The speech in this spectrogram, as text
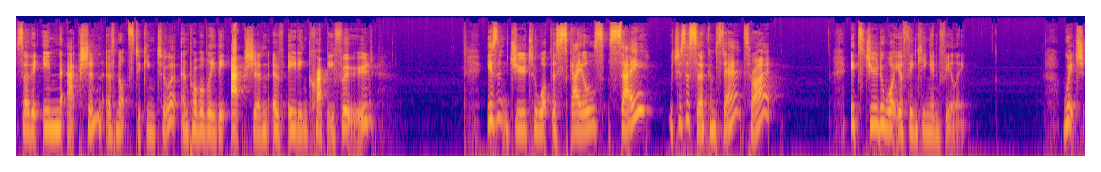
So, the inaction of not sticking to it, and probably the action of eating crappy food, isn't due to what the scales say, which is a circumstance, right? It's due to what you're thinking and feeling, which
